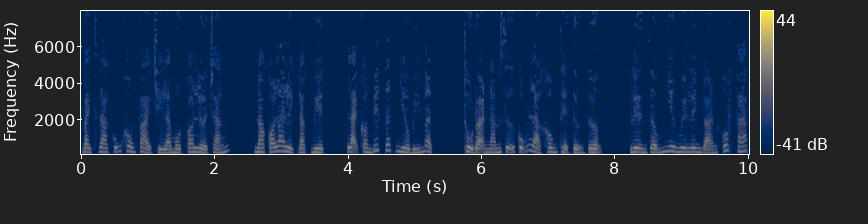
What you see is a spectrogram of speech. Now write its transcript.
Bạch Gia cũng không phải chỉ là một con lửa trắng. Nó có la lịch đặc biệt, lại còn biết rất nhiều bí mật. Thủ đoạn nắm giữ cũng là không thể tưởng tượng. Liền giống như nguyên linh đoán cốt pháp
